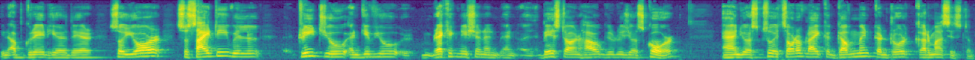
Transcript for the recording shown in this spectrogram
in upgrade here there. So your society will treat you and give you recognition and, and uh, based on how good is your score and your so it's sort of like a government controlled karma system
